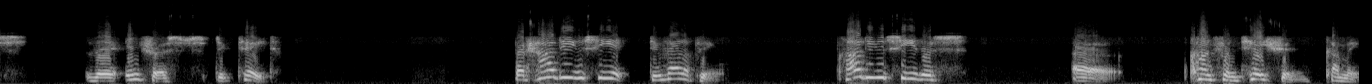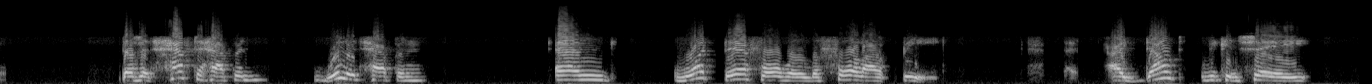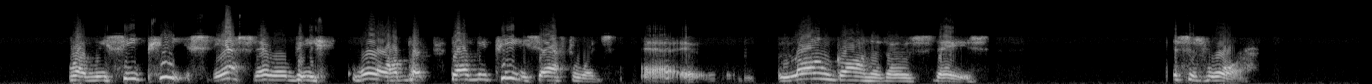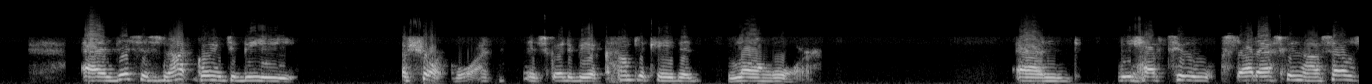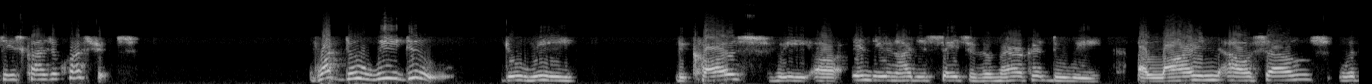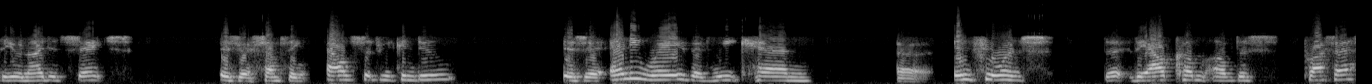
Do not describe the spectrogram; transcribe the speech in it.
their interests dictate. But how do you see it developing? How do you see this uh, confrontation coming? Does it have to happen? Will it happen? And what, therefore, will the fallout be? I doubt we can say, well, we see peace. Yes, there will be war, but there'll be peace afterwards. Uh, long gone are those days. This is war. And this is not going to be a short war. It's going to be a complicated, long war. And we have to start asking ourselves these kinds of questions. What do we do? Do we, because we are in the United States of America, do we align ourselves with the United States? Is there something else that we can do? Is there any way that we can uh, influence the, the outcome of this process?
